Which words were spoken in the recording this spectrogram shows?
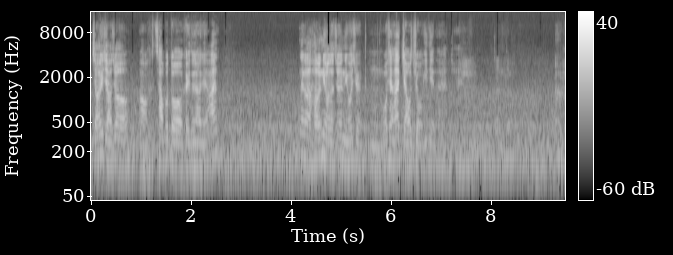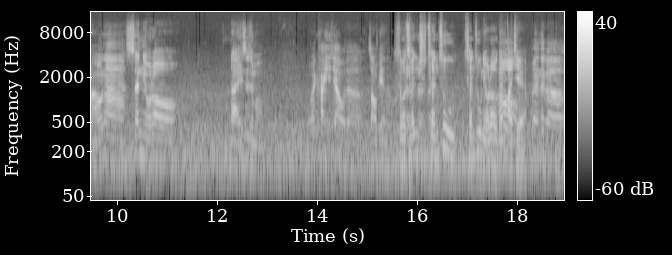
嚼一嚼就哦，差不多可以增加点啊。那个和牛的，就是你会觉得嗯，我想再嚼久一点的感觉。嗯，真的。好，那生牛肉来是什么？我来看一下我的照片啊。什么陈陈醋 陈醋牛肉跟番茄？哦，对，那个。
